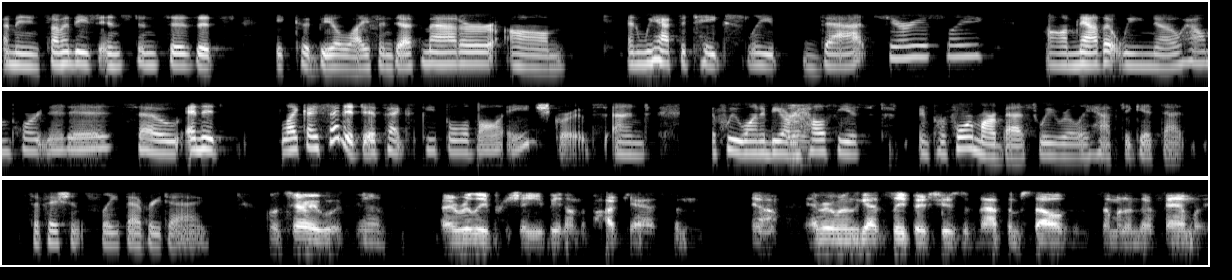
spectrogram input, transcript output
I mean, some of these instances, it's it could be a life and death matter, um, and we have to take sleep that seriously. Um, now that we know how important it is, so and it, like I said, it affects people of all age groups, and if we want to be our healthiest and perform our best, we really have to get that sufficient sleep every day. Well, Terry, you know, I really appreciate you being on the podcast, and you know, everyone's got sleep issues, if not themselves and someone in their family.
